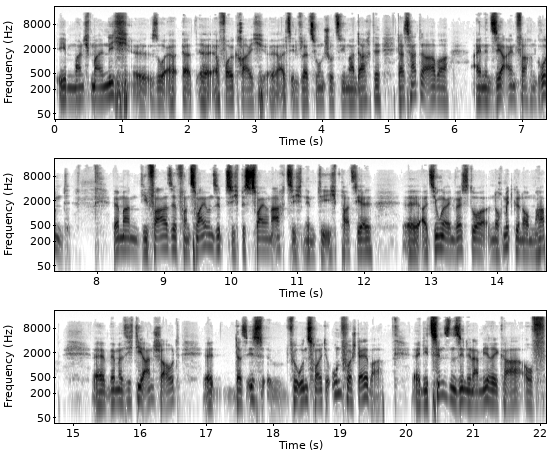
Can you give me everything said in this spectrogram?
eben manchmal nicht äh, so er, er, erfolgreich äh, als Inflationsschutz, wie man dachte. Das hatte aber einen sehr einfachen Grund. Wenn man die Phase von 72 bis 82 nimmt, die ich partiell äh, als junger Investor noch mitgenommen habe, äh, wenn man sich die anschaut, äh, das ist für uns heute unvorstellbar. Äh, die Zinsen sind in Amerika auf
